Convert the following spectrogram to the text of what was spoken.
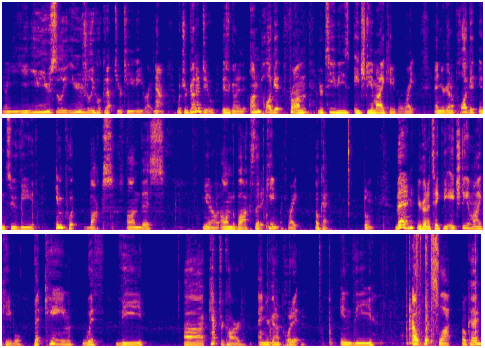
You know, you, you usually you usually hook it up to your TV right now. What you're gonna do is you're gonna unplug it from your TV's HDMI cable, right? And you're gonna plug it into the input box on this, you know, on the box that it came with, right? Okay, boom. Then you're gonna take the HDMI cable that came with the uh, capture card, and you're gonna put it in the output slot, okay?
